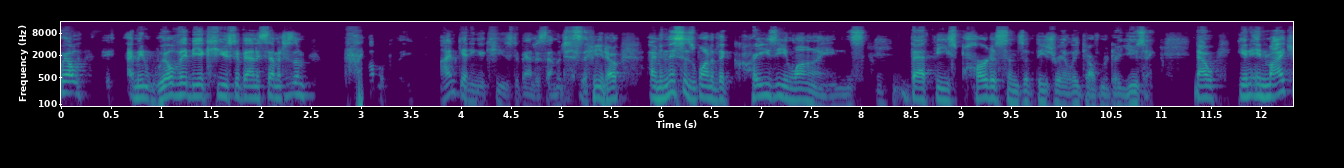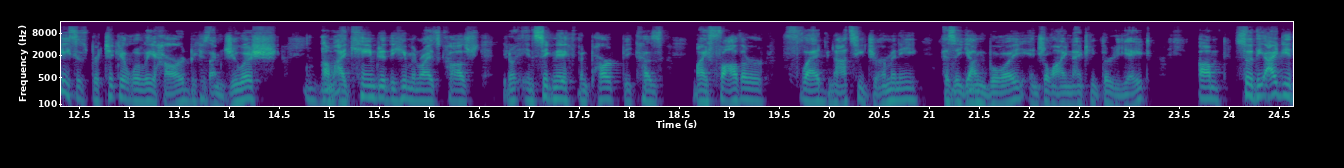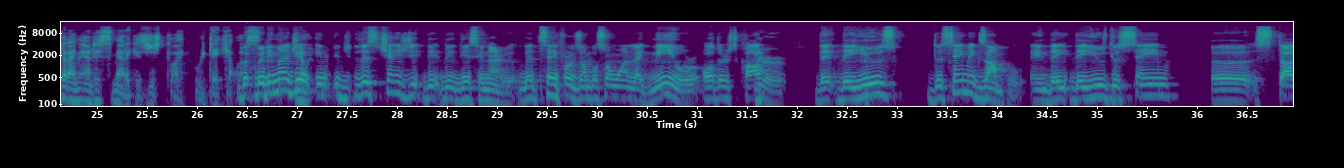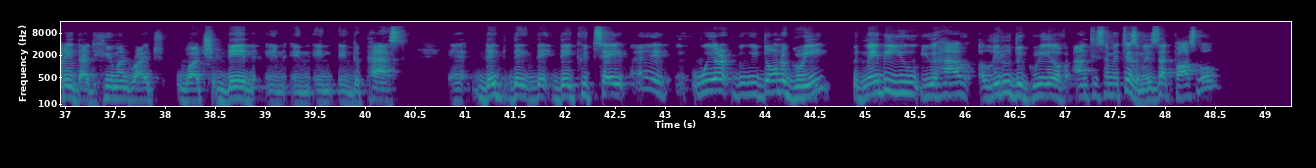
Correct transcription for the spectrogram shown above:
Well, I mean, will they be accused of anti-Semitism? Probably. I'm getting accused of anti-Semitism. You know, I mean, this is one of the crazy lines mm-hmm. that these partisans of the Israeli government are using. Now, in, in my case, it's particularly hard because I'm Jewish. Mm-hmm. Um, I came to the human rights cause, you know, in significant part because my father fled Nazi Germany as a young boy in July 1938. Um, so the idea that I'm anti-Semitic is just like ridiculous. But, but imagine, you know, in, let's change the, the, the, scenario. Let's say, for example, someone like me or other scholar, they, they use the same example and they, they use the same uh, study that Human Rights Watch did in, in, in, in the past. Uh, they, they, they, they could say, hey, we, are, we don't agree, but maybe you, you have a little degree of anti-Semitism. Is that possible?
